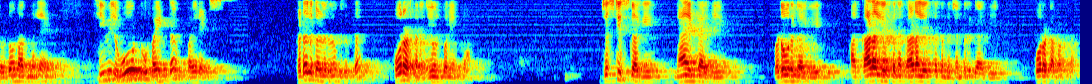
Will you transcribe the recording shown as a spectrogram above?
ದೊಡ್ಡವನಾದ್ಮೇಲೆ he will ought to fight the pirates ಕಡಲ್ಗಳ್ಳರ ವಿರುದ್ಧ ಹೋರಾಡ್ತಾನೆ ಜೀವನ ಪರ್ಯಂತ ಜಸ್ಟಿಸ್ಗಾಗಿ ನ್ಯಾಯಕ್ಕಾಗಿ ಬಡವರಿಗಾಗಿ, ಆ ಕಾಡಲ್ಲಿ ಇರ್ತಾನೆ ಕಾಡಲ್ಲಿ ಇರ್ತಕ್ಕಂಥ ಜನರಿಗಾಗಿ ಹೋರಾಟ ಮಾಡ್ತಾನೆ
